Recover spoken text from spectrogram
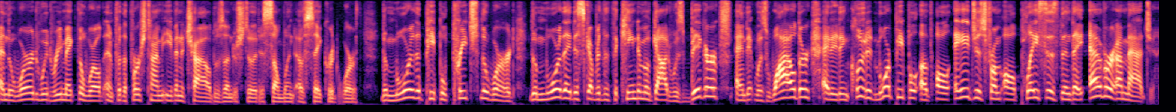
and the word would remake the world. And for the first time, even a child was understood as someone of sacred worth. The more the people preached the word, the more they discovered that the kingdom of God was bigger and it was wilder, and it included more people of all ages from all places than they ever imagined.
